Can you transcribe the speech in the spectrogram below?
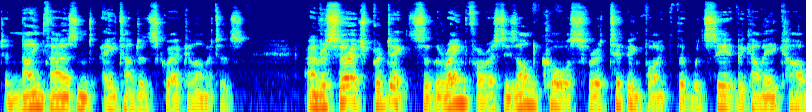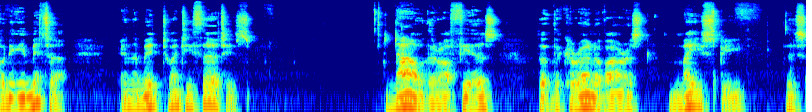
to 9,800 square kilometres. And research predicts that the rainforest is on course for a tipping point that would see it become a carbon emitter in the mid 2030s. Now there are fears that the coronavirus may speed this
